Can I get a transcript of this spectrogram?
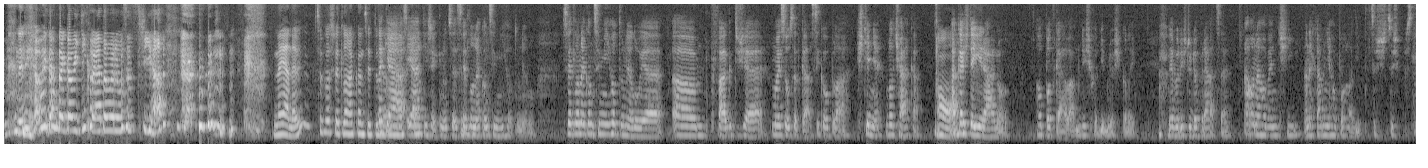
Nenecháme tam takový ticho, já to budu muset stříhat. ne, já nevím, co bylo světlo na konci tunelu tak já, dneska. já ti řeknu, co je světlo na konci mýho tunelu. Světlo na konci mýho tunelu je um, fakt, že moje sousedka si koupila štěně, vlčáka. Oh. A každý ráno ho potkávám, když chodím do školy. Nebo když jdu do práce. A ona ho venčí a nechá mě ho pohladit, což, což je prostě.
